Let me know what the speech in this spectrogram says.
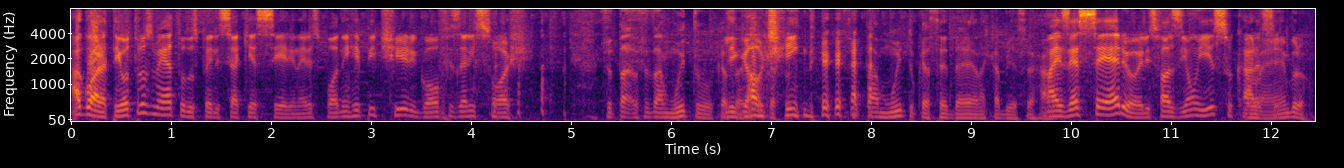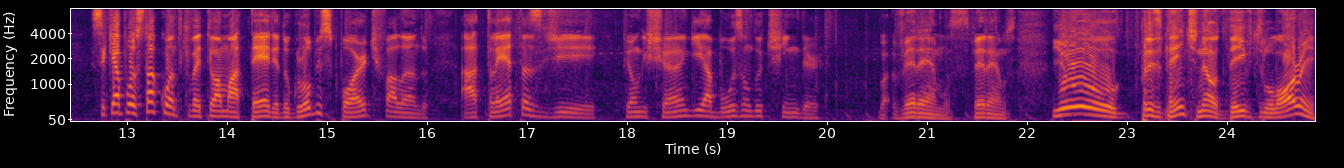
Agora, tem outros métodos pra eles se aquecerem, né? Eles podem repetir, igual fizeram em Sochi. Você tá, você tá muito com essa, Ligar o essa- Tinder. Você tá muito com essa ideia na cabeça errada. Mas é sério, eles faziam isso, cara. Eu lembro. Você quer apostar quanto que vai ter uma matéria do Globo Esporte falando atletas de Pyeongchang abusam do Tinder? Veremos, veremos. E o presidente, né, o David Lauren,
